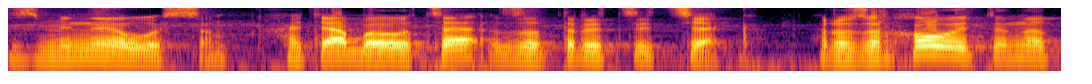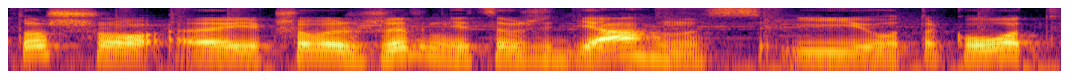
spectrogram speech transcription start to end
змінилося? Хоча б оце за 30 сек. Розраховуйте на те, що е, якщо ви жирні, це вже діагноз, і отако от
